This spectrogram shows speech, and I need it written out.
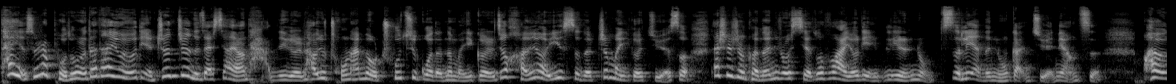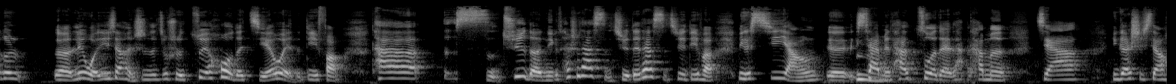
他也算是普通人，但他又有点真正的在向阳塔的那个人，然后就从来没有出去过的那么一个人，就很有意思的这么一个角色。他甚至可能那种写作方法有点令人那种自恋的那种感觉那样子。还有一个呃令我印象很深的就是最后的结尾的地方，他死去的那个，他是他死去，对他死去的地方，那个夕阳呃下面，他坐在他他们家。应该是像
